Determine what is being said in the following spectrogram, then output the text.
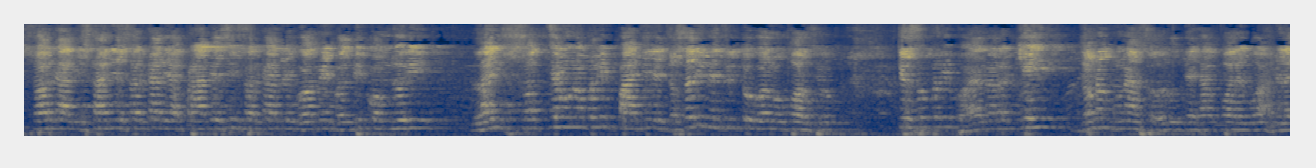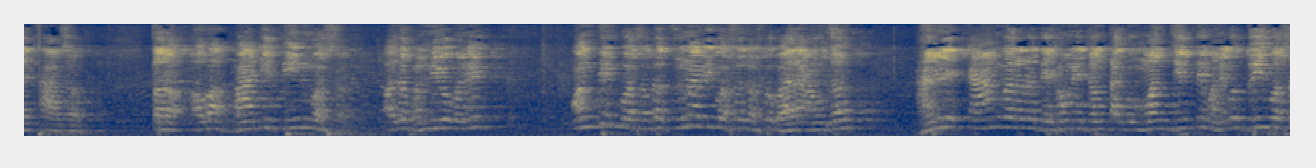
सरकार स्थानीय सरकार या प्रादेशिक सरकारले गर्ने गल्ती कमजोरीलाई सच्याउन पनि पार्टीले जसरी नेतृत्व गर्नु पर्थ्यो त्यसो पनि भएन र केही जनगुनासोहरू देखा परेको हामीलाई थाहा छ। तर अब बाँकी तिन वर्ष अझ भनियो भने अन्तिम वर्ष त चुनावी वर्ष जस्तो भएर आउँछ। हामीले काम गरेर देखाउने जनताको मन जित्ने भनेको दुई वर्ष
